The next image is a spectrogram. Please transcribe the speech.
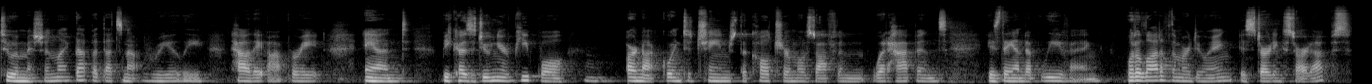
to a mission like that, but that's not really how they operate. And because junior people mm. are not going to change the culture, most often what happens is they end up leaving. What a lot of them are doing is starting startups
